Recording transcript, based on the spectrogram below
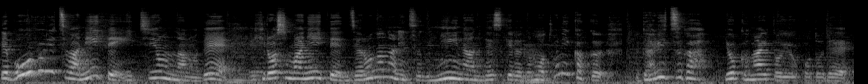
で防御率は2.14なので、広島2.07に次ぐ2位なんですけれども、うん。とにかく打率が良くないということで。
